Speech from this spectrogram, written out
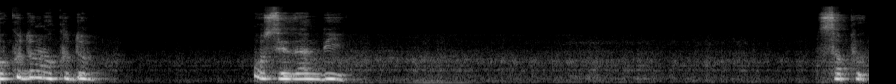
Okudum okudum. O Sezen değil. Sapık.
